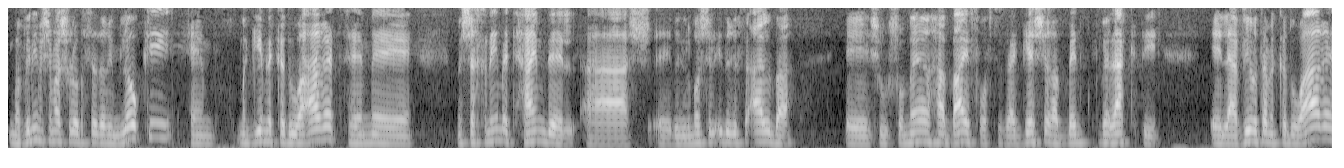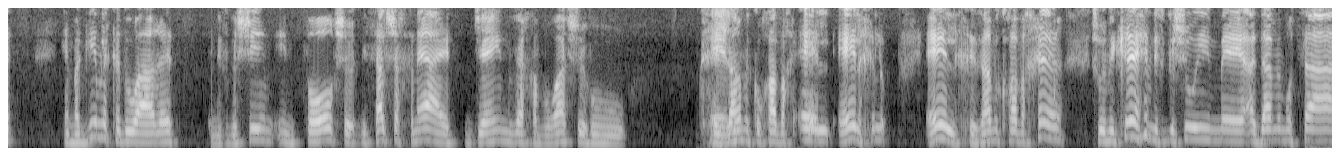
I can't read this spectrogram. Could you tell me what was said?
מבינים שמשהו לא בסדר עם לוקי, הם מגיעים לכדור הארץ, הם אה, משכנעים את היימדל, הש, אה, בגילומו של אידריס אלבה, אה, שהוא שומר הבייפרוסט, שזה הגשר הבין גלקטי, אה, להביא אותם לכדור הארץ. הם מגיעים לכדור הארץ, נפגשים עם תור, שניסה לשכנע את ג'יין והחבורה שהוא חייזר מכוכב אחר, אל, אל, אל, חייזר מכוכב אחר, שבמקרה הם נפגשו עם אה, אדם ממוצא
